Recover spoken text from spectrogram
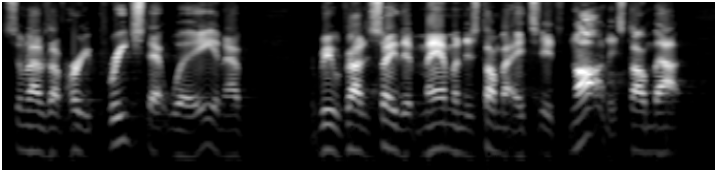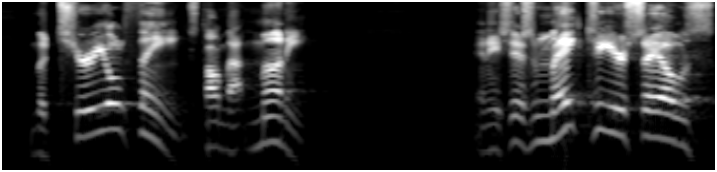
Sometimes I've heard it preached that way, and I've heard people try to say that mammon is talking about, it's, it's not. It's talking about material things, talking about money. And he says, Make to yourselves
